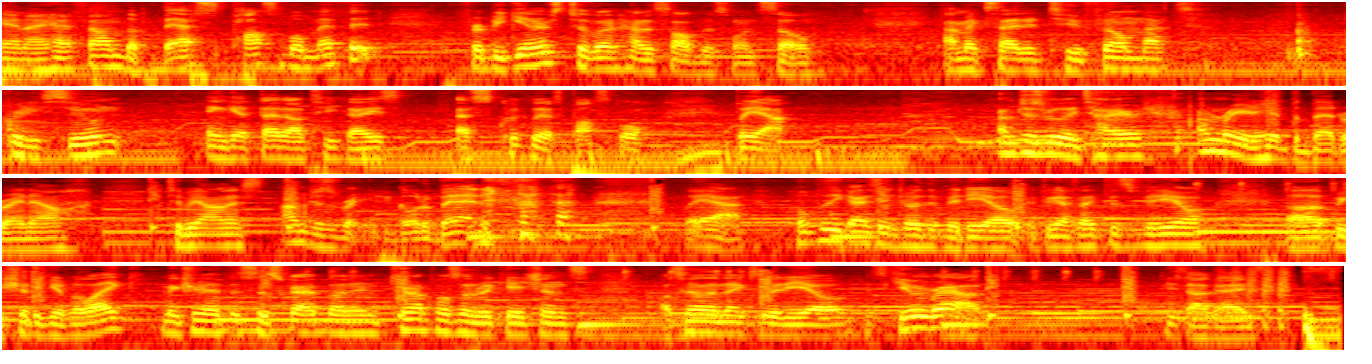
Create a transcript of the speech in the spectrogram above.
and I have found the best possible method for beginners to learn how to solve this one. So I'm excited to film that pretty soon and get that out to you guys as quickly as possible. But yeah, I'm just really tired. I'm ready to hit the bed right now. To be honest, I'm just ready to go to bed. but yeah, hopefully you guys enjoyed the video. If you guys like this video, uh, be sure to give a like. Make sure to hit the subscribe button, turn on post notifications. I'll see you on the next video. It's Cuban Brown. Peace out, guys.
